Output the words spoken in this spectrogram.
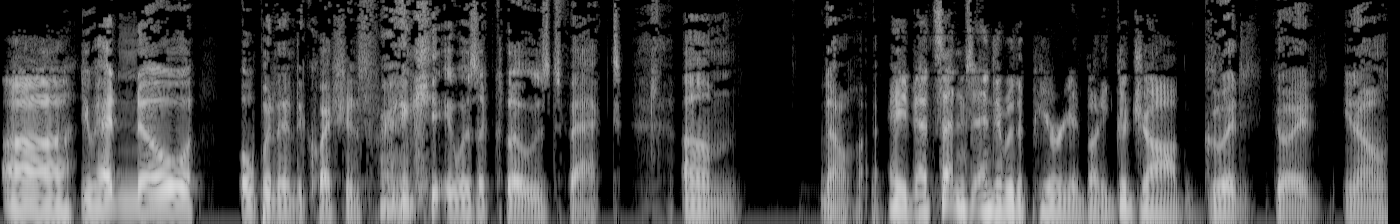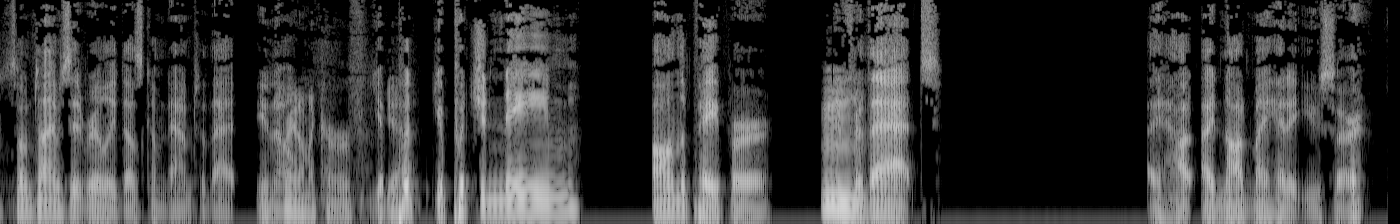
uh You had no open-ended questions, Frank. It was a closed fact. Um, no, Hey, that sentence ended with a period, buddy. Good job. good, good. You know, sometimes it really does come down to that. You know, Right on the curve. you Yeah. put you put your name on the paper, Mm. and for that, I I nod my head at you, sir.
